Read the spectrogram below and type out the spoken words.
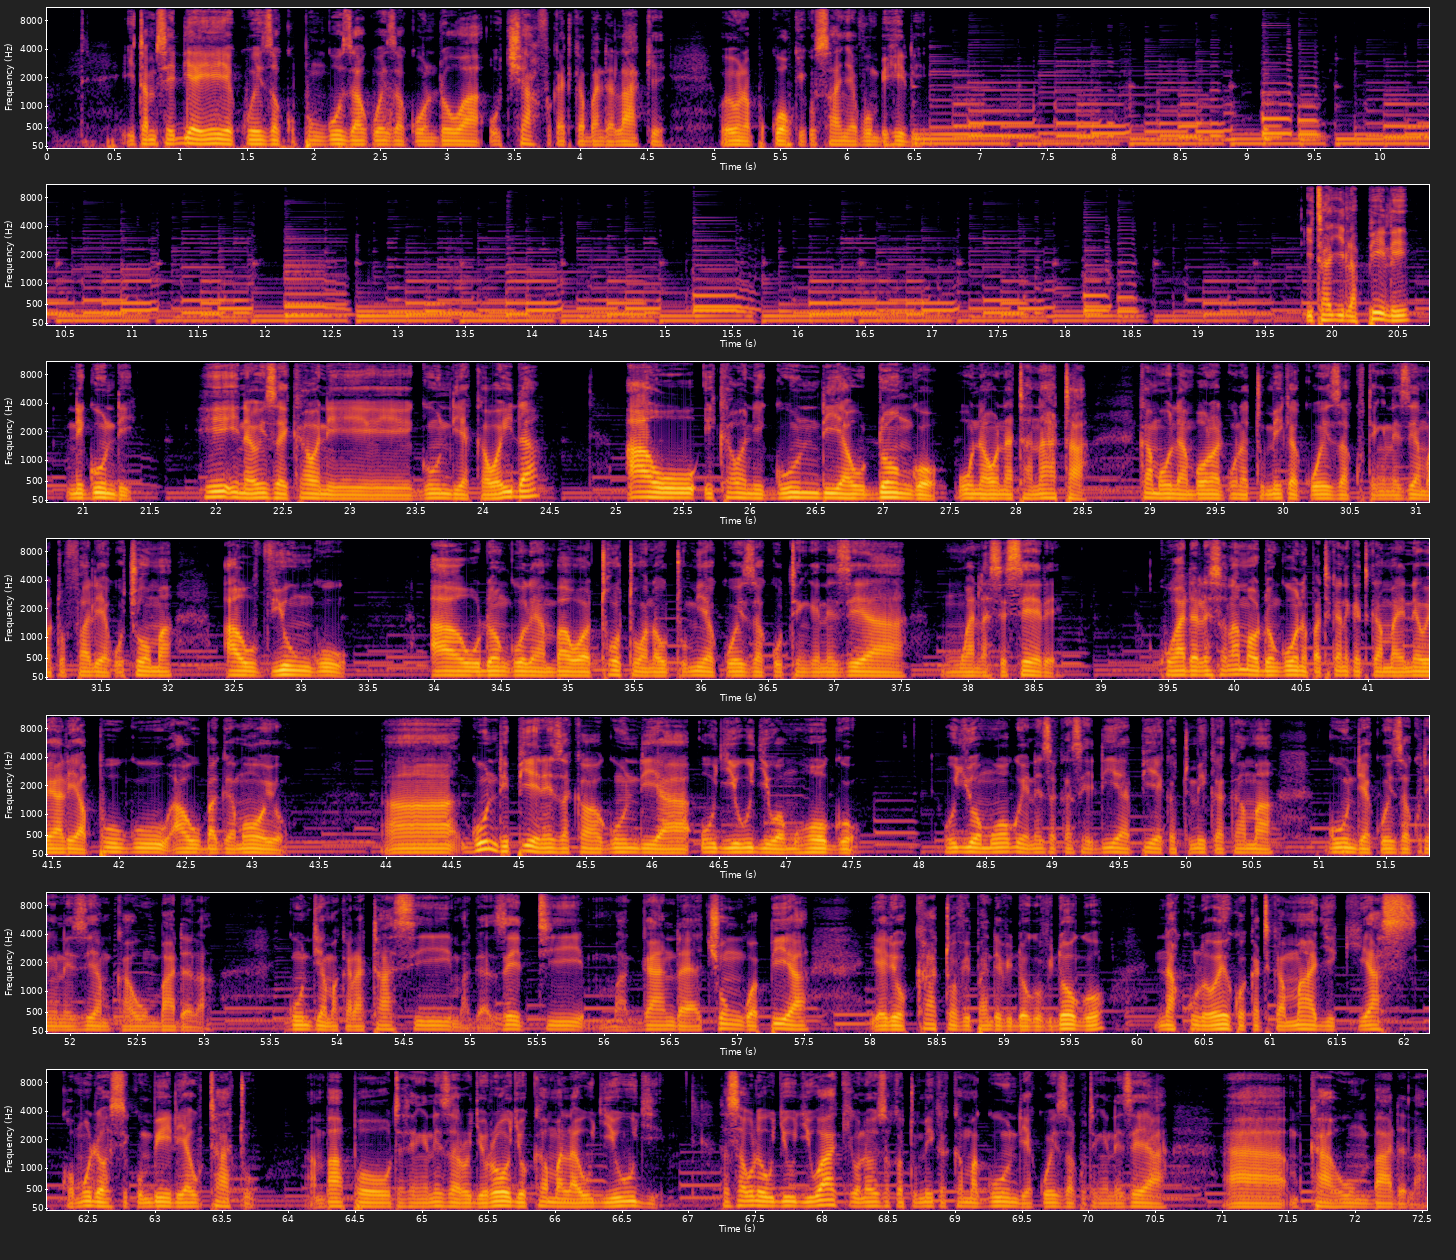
itamsaidia yeye kuweza kupunguza au kuweza kuondoa uchafu katika banda lake. Wewe unapokuwa ukikusanya vumbi hili. Hitaji la pili ni gundi. Hii inaweza ikawa ni gundi ya kawaida au ikawa ni gundi ya udongo unaonatanata kama ule ambao unatumika kuweza kutengenezea matofali ya kuchoma au vyungu au udongo ule ambao watoto wanautumia kuweza kutengenezea mwanasesere. Kwa dar es salaam udongo unapatikana katika maeneo yale ya pugu au bagamoyo. Uh, gundi pia inaweza kawa gundi ya uji uji wa muhogo. Uji wa muhogo inaweza kasaidia pia ikatumika kama gundi ya kuweza kutengenezea mkau mbadala gundi ya makaratasi magazeti maganda ya chungwa pia yaliyokatwa vipande vidogo vidogo na kulowekwa katika maji kiasi kwa muda wa siku mbili au tatu ambapo utatengeneza rojorojo kama la ujiuji sasa ule ujiuji wake unaweza ukatumika kama gundi ya kuweza kutengenezea uh, mkaa huu mbadala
